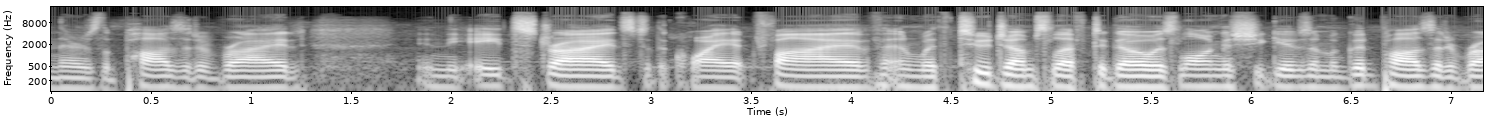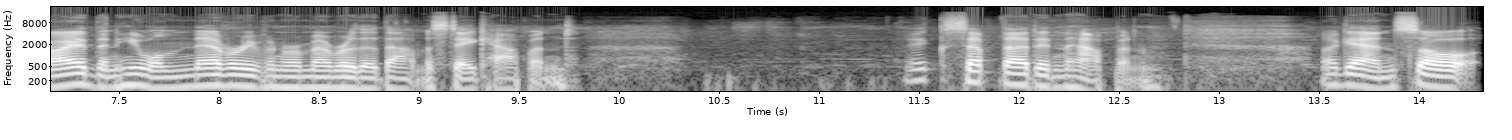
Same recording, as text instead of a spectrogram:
And there's the positive ride in the eight strides to the quiet five. And with two jumps left to go, as long as she gives him a good positive ride, then he will never even remember that that mistake happened. Except that didn't happen. Again, so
